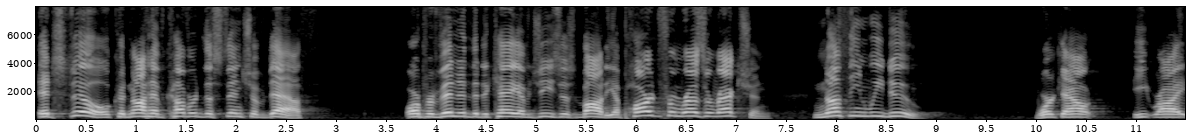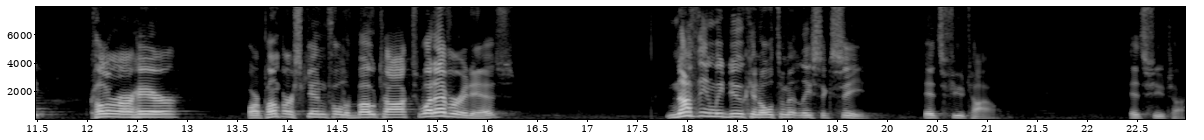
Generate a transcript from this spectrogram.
It still could not have covered the stench of death or prevented the decay of Jesus' body. Apart from resurrection, nothing we do work out, eat right, color our hair, or pump our skin full of Botox, whatever it is nothing we do can ultimately succeed. It's futile. It's futile.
